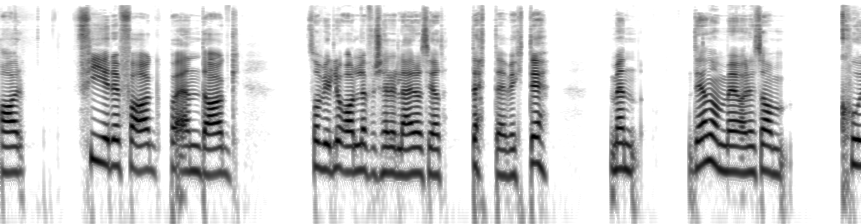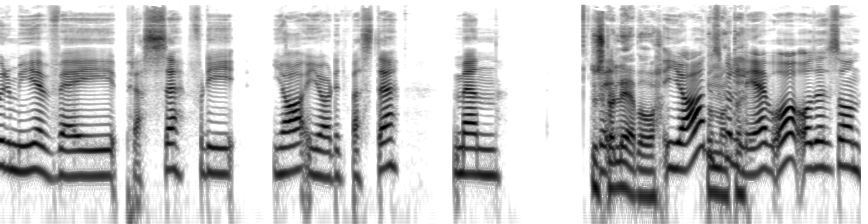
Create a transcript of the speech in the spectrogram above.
har fire fag på en dag, så vil jo alle forskjellige lærere si at dette er viktig. Men det er noe med å liksom Hvor mye vei presset? Fordi ja, gjør ditt beste, men Du skal leve òg. ja, på du skal leve òg, og det er sånn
